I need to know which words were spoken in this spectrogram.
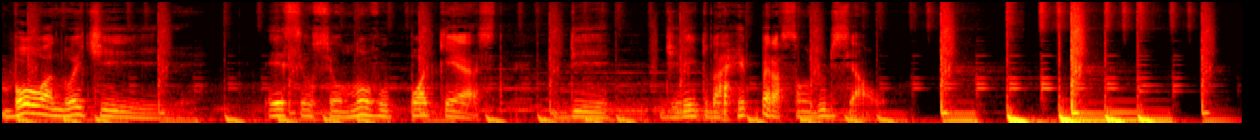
Boa noite. Esse é o seu novo podcast de Direito da Recuperação Judicial.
